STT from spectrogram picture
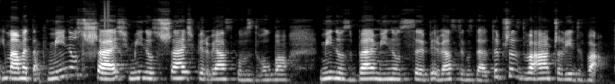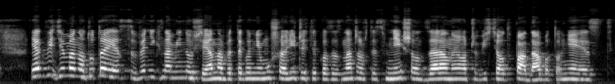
I mamy tak, minus 6, minus 6 pierwiastków z 2, bo minus b minus pierwiastek z delty przez 2a, czyli 2. Jak widzimy, no tutaj jest wynik na minusie, ja nawet tego nie muszę liczyć, tylko zaznaczam, że to jest mniejsze od zera, no i oczywiście odpada, bo to nie jest,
